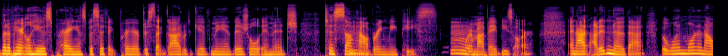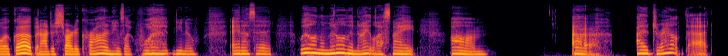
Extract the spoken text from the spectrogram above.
but apparently, he was praying a specific prayer of just that God would give me a visual image to somehow Mm. bring me peace Mm. where my babies are. And I, I didn't know that. But one morning I woke up and I just started crying. He was like, What? You know? And I said, Well, in the middle of the night last night, um, uh, I dreamt that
